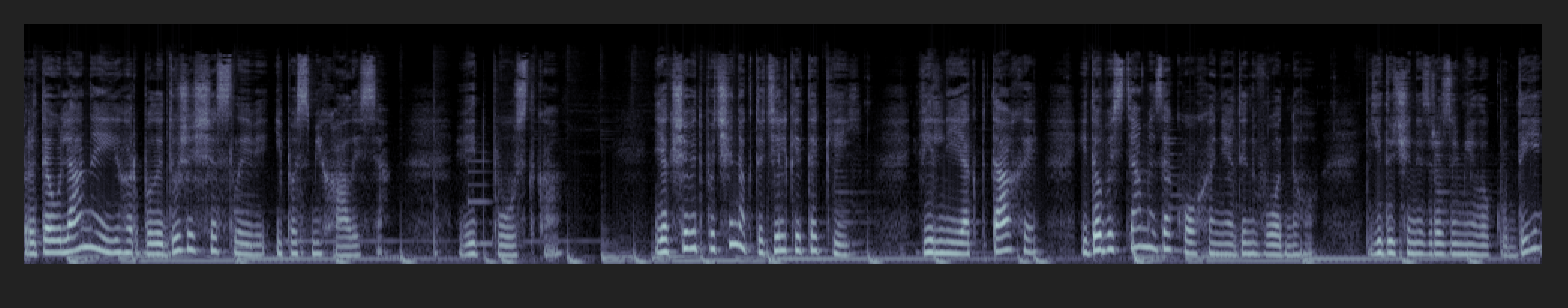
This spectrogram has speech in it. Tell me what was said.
Проте Уляна і Ігор були дуже щасливі і посміхалися. Відпустка. Якщо відпочинок, то тільки такий вільні, як птахи, і до закохані один в одного, їдучи незрозуміло куди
